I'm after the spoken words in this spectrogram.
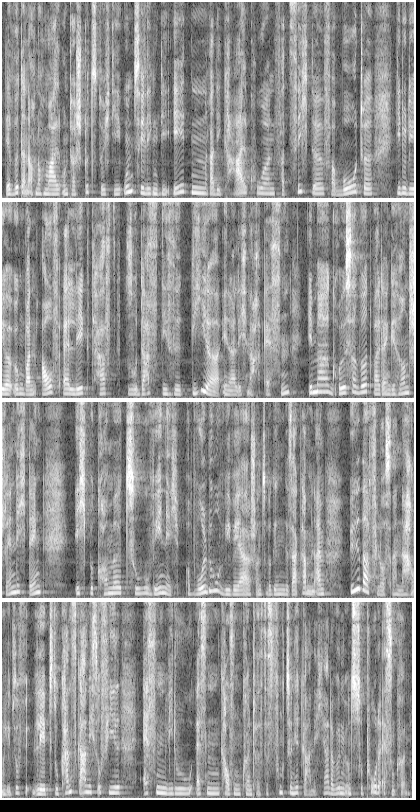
der wird dann auch nochmal unterstützt durch die unzähligen Diäten, Radikalkuren, Verzichte, Verbote, die du dir irgendwann auferlegt hast, sodass diese Gier innerlich nach Essen immer größer wird, weil dein Gehirn ständig denkt, ich bekomme zu wenig, obwohl du, wie wir ja schon zu Beginn gesagt haben, in einem Überfluss an Nahrung lebst. Du kannst gar nicht so viel essen, wie du Essen kaufen könntest. Das funktioniert gar nicht. Ja? Da würden wir uns zu Tode essen können.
